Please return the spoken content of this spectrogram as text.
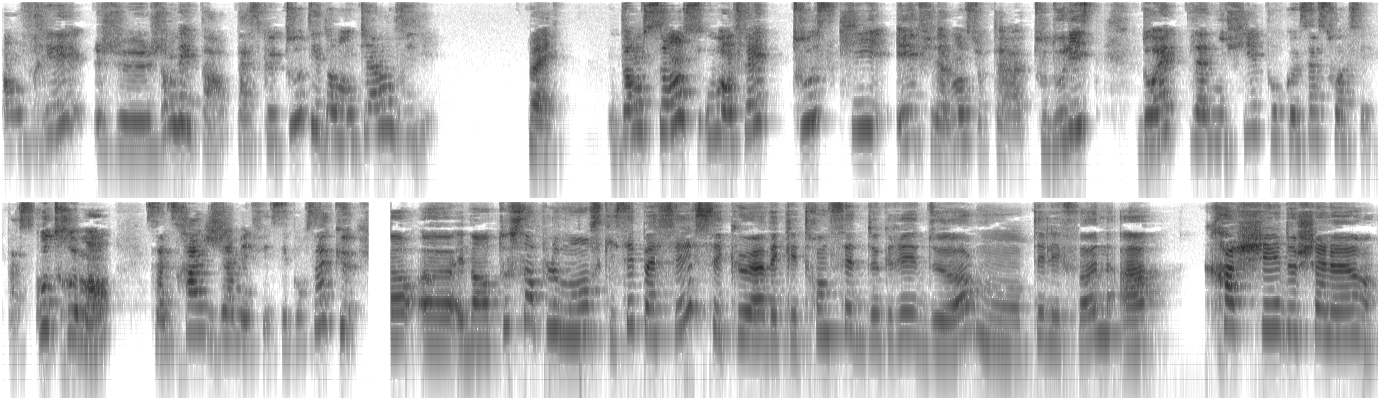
en vrai, je n'en ai pas parce que tout est dans mon calendrier. Ouais. Dans le sens où, en fait, tout ce qui est finalement sur ta to-do list doit être planifié pour que ça soit fait. Parce qu'autrement, ça ne sera jamais fait. C'est pour ça que... Alors, euh, et eh ben, tout simplement, ce qui s'est passé, c'est qu'avec les 37 degrés dehors, mon téléphone a craché de chaleur.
